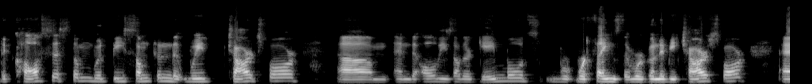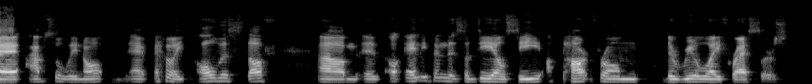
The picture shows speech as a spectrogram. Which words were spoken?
the cost system would be something that we'd charge for, um, and that all these other game modes were, were things that we're going to be charged for. Uh, absolutely not. like all this stuff, um, is, anything that's a DLC apart from the real life wrestlers,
